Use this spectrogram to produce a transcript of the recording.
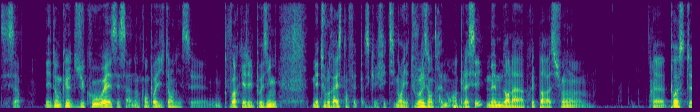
C'est ça. Et donc, euh, du coup, ouais, c'est ça. Donc, en poids du temps, il y a ce pouvoir caser le posing, mais tout le reste, en fait, parce qu'effectivement, il y a toujours les entraînements à placer, même dans la préparation euh, euh, post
